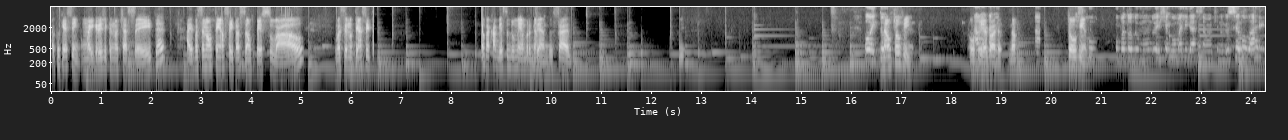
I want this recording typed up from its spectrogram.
É porque, assim, uma igreja que não te aceita, aí você não tem aceitação pessoal, você não tem aceitação da cabeça do membro dentro, sabe? Oi, Não ouvindo. te ouvi. Ouvi agora. Não. Ah, tô ouvindo. Desculpa todo mundo, chegou uma ligação aqui no meu celular e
